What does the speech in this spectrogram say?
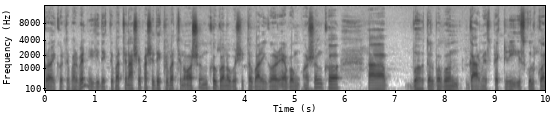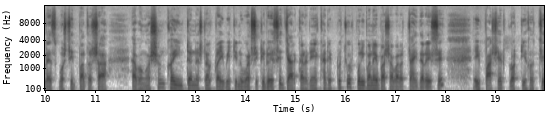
ক্রয় করতে পারবেন। এই যে দেখতে পাচ্ছেন, আশেপাশে দেখতে পাচ্ছেন অসংখ্য গণবসিত বাড়িঘর এবং অসংখ্য বহুতল ভবন গার্মেন্টস ফ্যাক্টরি স্কুল কলেজ মসজিদ, মাদ্রাসা এবং অসংখ্য ইন্টারন্যাশনাল প্রাইভেট ইউনিভার্সিটি রয়েছে, যার কারণে এখানে প্রচুর পরিমাণে বাসা বাড়ার চাহিদা রয়েছে। এই পাশের প্লটটি হচ্ছে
